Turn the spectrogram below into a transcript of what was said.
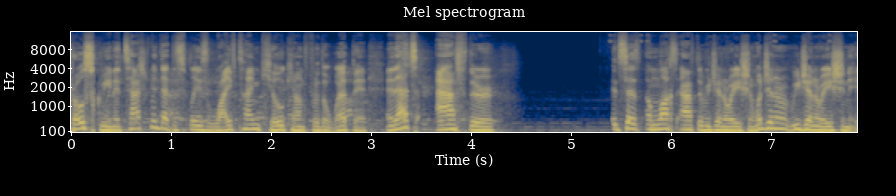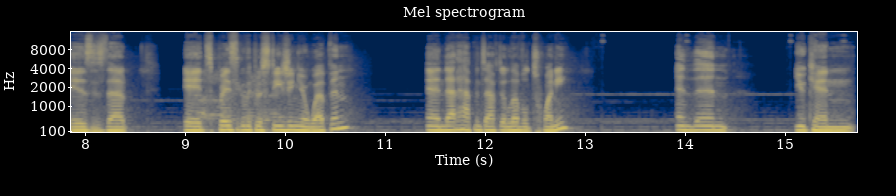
Pro screen attachment that displays lifetime kill count for the weapon, and that's after. It says unlocks after regeneration. What gener regeneration is is that it's basically prestiging your weapon, and that happens after level 20. And then you can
